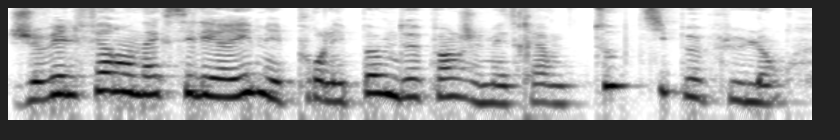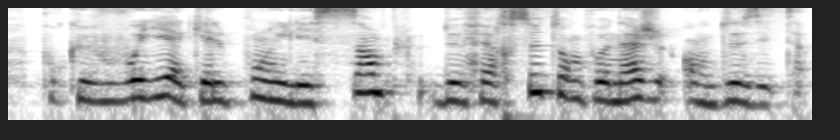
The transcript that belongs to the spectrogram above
Je vais le faire en accéléré mais pour les pommes de pain je mettrai un tout petit peu plus lent pour que vous voyez à quel point il est simple de faire ce tamponnage en deux étapes.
